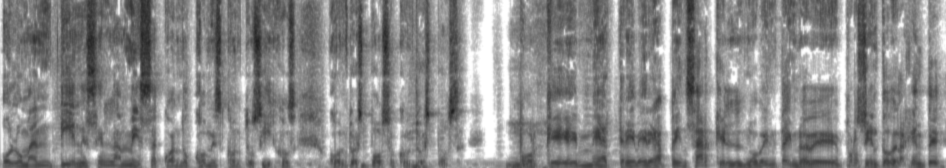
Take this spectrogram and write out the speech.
o lo mantienes en la mesa cuando comes con tus hijos, con tu esposo, con tu esposa? Porque me atreveré a pensar que el 99% de la gente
